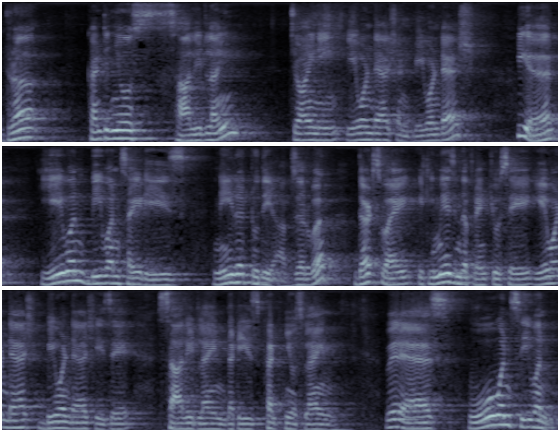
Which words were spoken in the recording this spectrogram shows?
draw continuous solid line joining A1 dash and B1 dash. Here a1 B1 side is nearer to the observer. That's why it image in the front view say A1 dash B1 dash is a solid line that is continuous line. Whereas O1 C1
